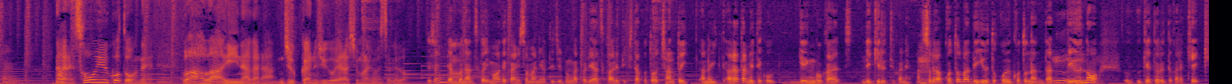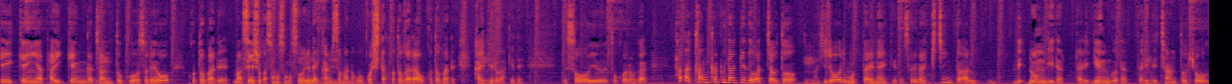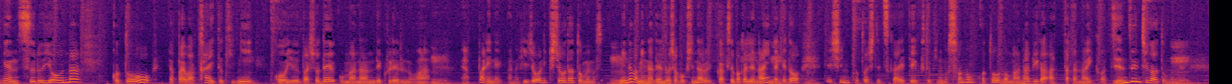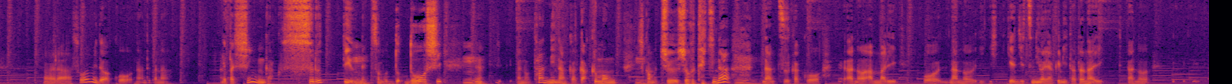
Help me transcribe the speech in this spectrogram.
だからねそういうことをねわーわー言いながら10回の授業をやらせてもらいましたけどでそういう意味ではこううん。なんつうか今まで神様によって自分が取り扱われてきたことをちゃんといあのい改めてこう言語化できるっていうかね、あうん。それは言葉で言うとこういうことなんだっていうのをう受け取るってからけ経験や体験がちゃんとこうそれを言葉で、まあ、聖書がそもそもそういうねうん。神様の起こした事柄を言葉で書いてるわけででそういうところがただ感覚だけで終わっちゃうとうん。非常にもったいないけどそれがきちんとあるり論理だったり言語だったりでちゃんと表現するようなことをやっぱり若い時にこういう場所でこう学んでくれるのはうん。やっぱりねあの非常に貴重だと思います、うん。みんながみんな伝道者牧師になる学生ばかりじゃないんだけど、信徒として使えていく時にもそのことの学びがあったかないかは全然違うと思う、うんだからそういう意味ではこうなんていうかなやっぱり神学するっていうね、うん。そのど動詞、ううん。んあの単になんか学問うん。しかも抽象的な、うん。なんつうかこうあのあんまりこうあのい現実には役に立たないあの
